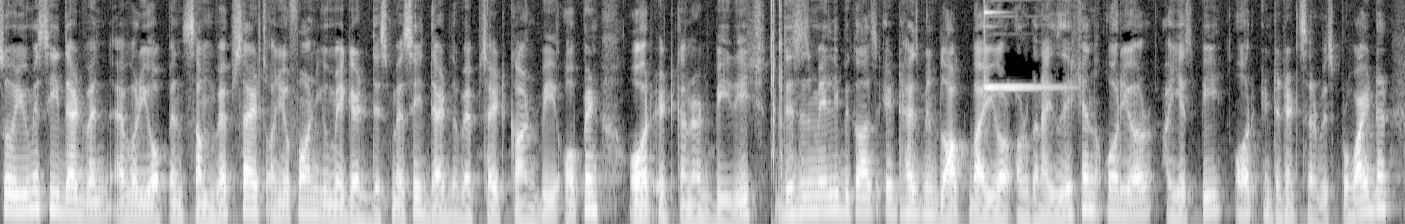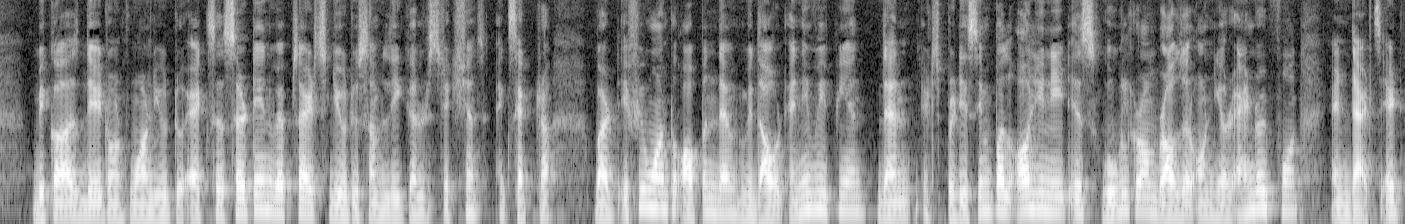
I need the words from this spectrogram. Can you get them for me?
So you may see that whenever you open some websites on your phone, you may get this message that the website can't be opened or it cannot be reached. This is mainly because it has been blocked by your organization or your ISP or internet service provider because they don't want you to access certain websites due to some legal restrictions etc but if you want to open them without any VPN then it's pretty simple. All you need is Google Chrome browser on your Android phone and that's it.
